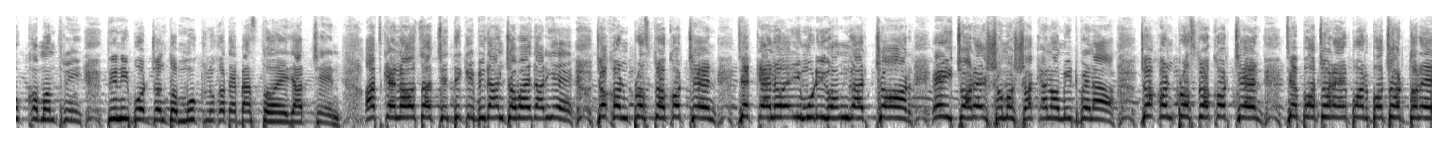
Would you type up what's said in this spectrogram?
মুখ্যমন্ত্রী, তিনি পর্যন্ত মুখ লুকোতে ব্যস্ত হয়ে যাচ্ছেন। আজকে নওসাদ সিদ্দিকী বিধানসভায় দাঁড়িয়ে যখন প্রশ্ন করছেন যে কেন এই মুড়িগঙ্গার চর, এই চরের সমস্যা কেন মিটবে না, যখন প্রশ্ন করছেন যে বছরের পর বছর ধরে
